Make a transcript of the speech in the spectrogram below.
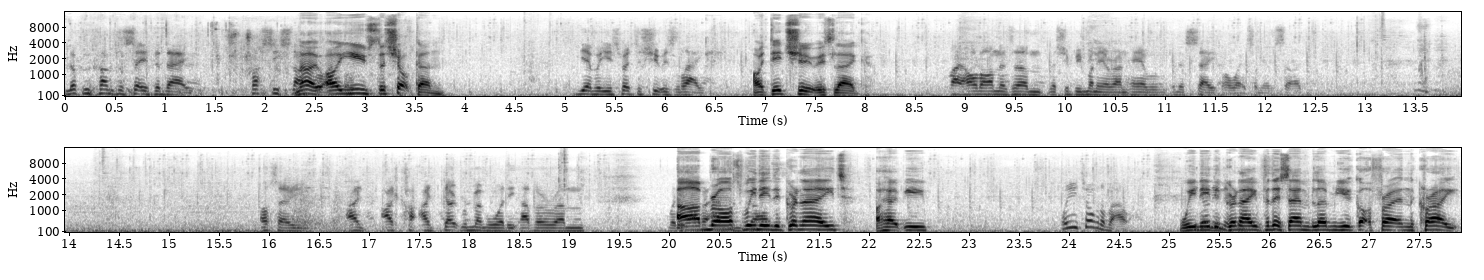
Look who comes to save the day. Trusty sniper. No, I rifle. used the shotgun. Yeah, but you're supposed to shoot his leg. I did shoot his leg. Right, hold on. There's um, there should be money around here. We're gonna safe. Oh wait, it's on the other side. Also, I I can't, I don't remember where the other um. the Um, Ross, we are. need a grenade. I hope you. What are you talking about? We need a need a grenade for this emblem. You've got to throw it in the crate.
